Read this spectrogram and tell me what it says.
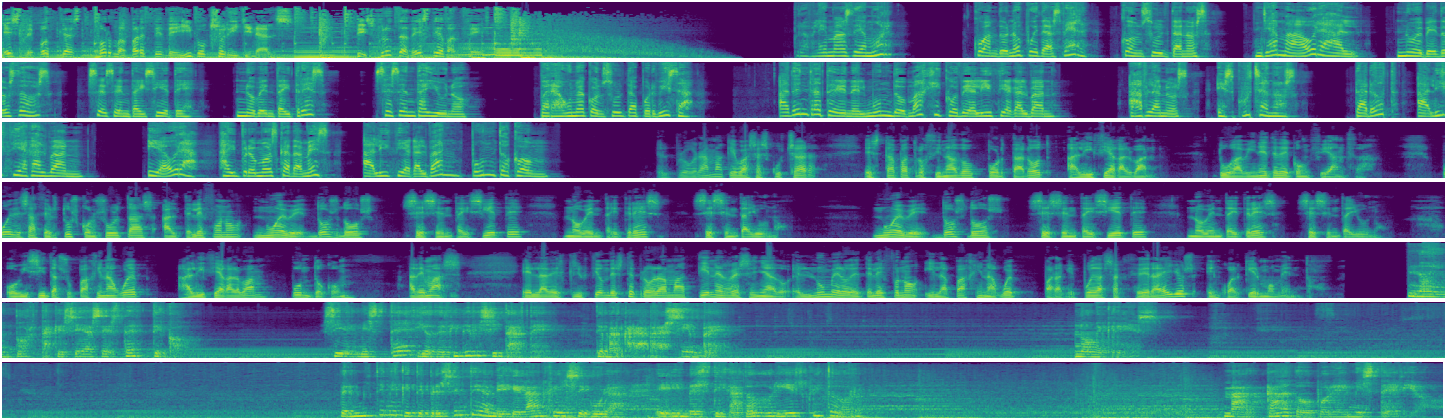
Este podcast forma parte de Evox Originals. Disfruta de este avance. ¿Problemas de amor? Cuando no puedas ver, consúltanos. Llama ahora al 922 67 93 61 para una consulta por visa. Adéntrate en el mundo mágico de Alicia Galván. Háblanos, escúchanos. Tarot Alicia Galván. Y ahora hay promos cada mes. aliciagalván.com. El programa que vas a escuchar está patrocinado por Tarot Alicia Galván, tu gabinete de confianza. Puedes hacer tus consultas al teléfono 922 67 93 61. 922 67 93 61 o visita su página web aliciagalván.com. Además, en la descripción de este programa tienes reseñado el número de teléfono y la página web para que puedas acceder a ellos en cualquier momento. No importa que seas escéptico. Si el misterio decide visitarte, te marcará para siempre. ¿No me crees? Permíteme que te presente a Miguel Ángel Segura, el investigador y escritor marcado por el misterio.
